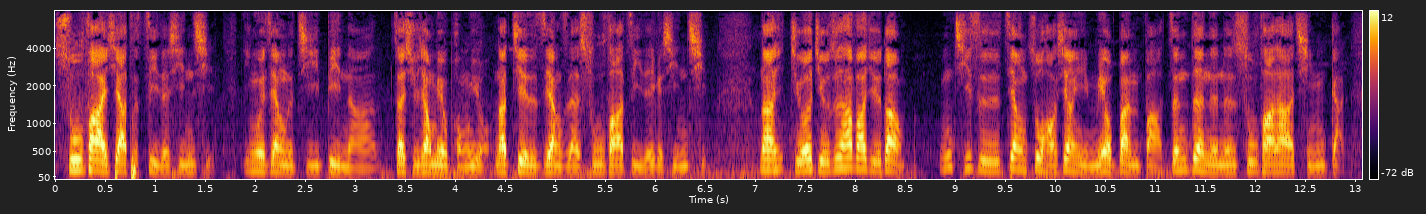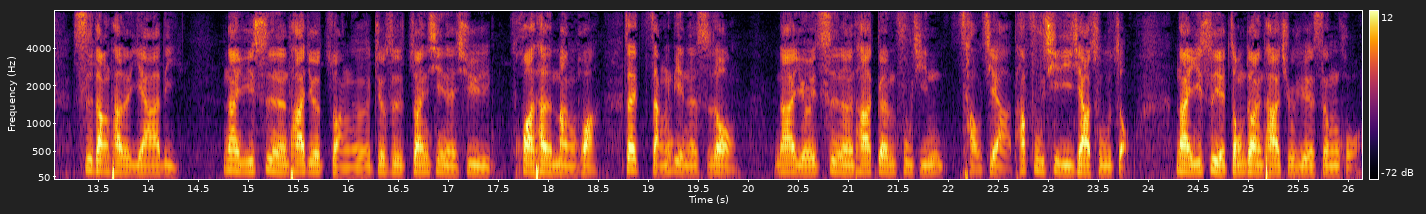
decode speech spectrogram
抒发一下他自己的心情。因为这样的疾病啊，在学校没有朋友，那借着这样子来抒发自己的一个心情。那久而久之，他发觉到，嗯，其实这样做好像也没有办法真正的能抒发他的情感，释放他的压力。那于是呢，他就转而就是专心的去画他的漫画。在长点的时候，那有一次呢，他跟父亲吵架，他父亲离家出走，那于是也中断他的求学生活。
